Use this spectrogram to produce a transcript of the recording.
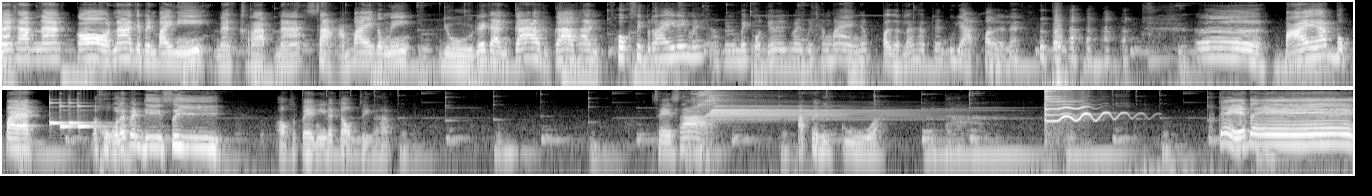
นะครับนะก็น่าจะเป็นใบนี้นะครับนะสามใบตรงนี้อยู่ด้วยกัน 99 ท่าน 60ไลค์ได้ไหมเอาไปไม่กดก็ได้ไหมเป็นช่างแม่งครับเปิดแล้วครับถ้ากูอยากเปิดแล้วเออไปครับบวกแปด โอ้โห แล้วเป็น DC ออกสเปนนี้ก็จบสิครับ เซซ่าอัปเปริกัวเอต้าเจ๊ตัวเอง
